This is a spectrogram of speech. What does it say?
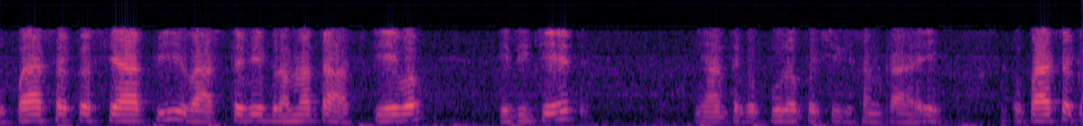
उपासक वास्तविक ब्रह्मता अस्त्यव इति चेत यहाँ तक पूर्व पक्षी की शंका है। उपासक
